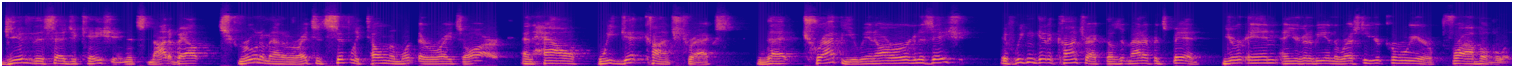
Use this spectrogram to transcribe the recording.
give this education. It's not about screwing them out of their rights, it's simply telling them what their rights are and how we get contracts that trap you in our organization. If we can get a contract, doesn't matter if it's bad, you're in and you're going to be in the rest of your career, probably.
